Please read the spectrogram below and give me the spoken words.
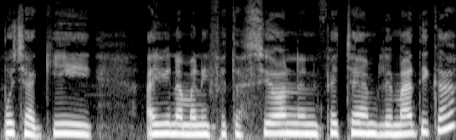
pucha, aquí hay una manifestación en fechas emblemáticas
